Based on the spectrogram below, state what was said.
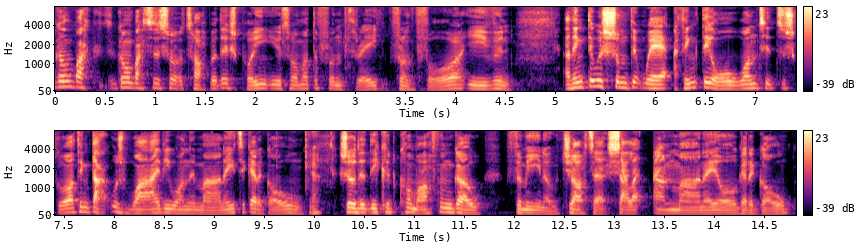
going back going back to the sort of top of this point, you were talking about the front three, front four, even. I think there was something where I think they all wanted to score. I think that was why they wanted Mane to get a goal. Yeah. So that they could come off and go, Firmino, Jota, Salah and Mane all get a goal.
